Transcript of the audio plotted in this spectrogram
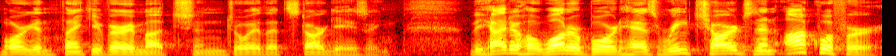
Morgan, thank you very much. Enjoy that stargazing. The Idaho Water Board has recharged an aquifer.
